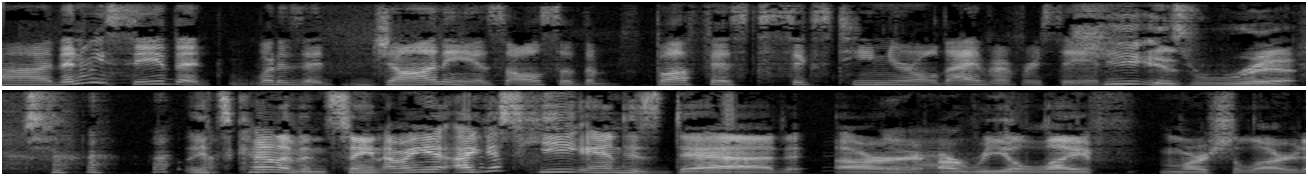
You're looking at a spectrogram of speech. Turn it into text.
Uh, then we see that, what is it? Johnny is also the buffest 16 year old I've ever seen. He is ripped. it's kind of insane. I mean, I guess he and his dad are Yeah. are real life martial art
